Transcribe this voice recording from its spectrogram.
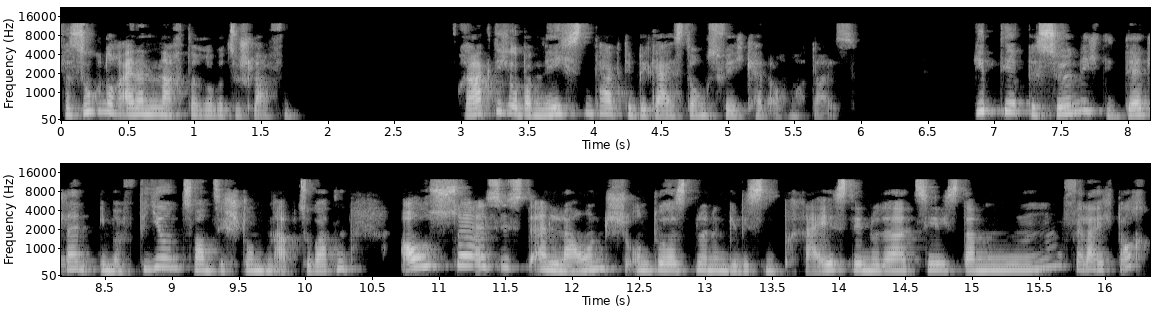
versuch noch eine Nacht darüber zu schlafen. Frag dich, ob am nächsten Tag die Begeisterungsfähigkeit auch noch da ist. Gib dir persönlich die Deadline, immer 24 Stunden abzuwarten, außer es ist ein Lounge und du hast nur einen gewissen Preis, den du da erzielst, dann hm, vielleicht doch.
